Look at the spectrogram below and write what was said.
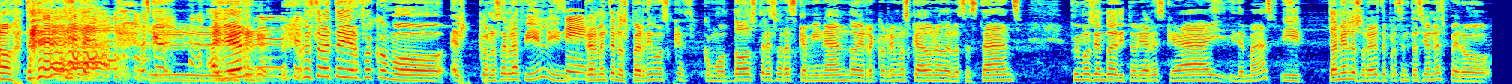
No, es que ayer, justamente ayer fue como el conocer la FIL y Sí. realmente nos perdimos que es como dos, tres horas caminando y recorrimos cada uno de los stands, fuimos viendo editoriales que hay y demás y también los horarios de presentaciones, pero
